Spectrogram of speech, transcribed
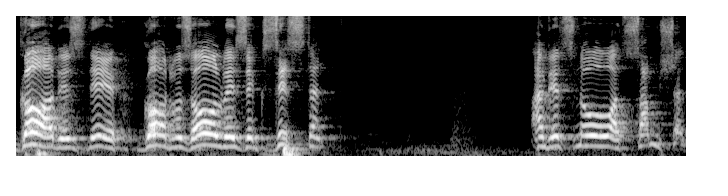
God is there. God was always existent. And it's no assumption.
